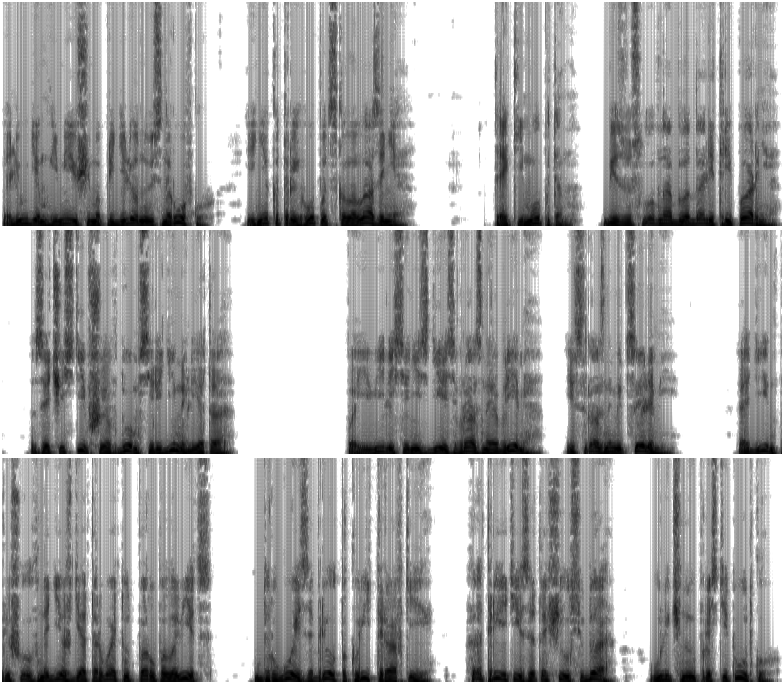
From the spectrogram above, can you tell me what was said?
людям, имеющим определенную сноровку и некоторый опыт скалолазания. Таким опытом, безусловно, обладали три парня, зачастившие в дом середины лета. Появились они здесь в разное время и с разными целями. Один пришел в надежде оторвать тут пару половиц, другой забрел покурить травки, а третий затащил сюда уличную проститутку.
